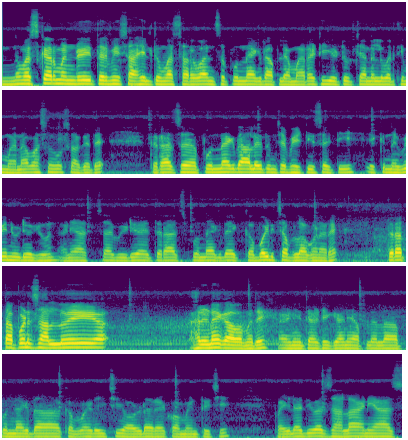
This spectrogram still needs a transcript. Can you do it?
नमस्कार मंडळी तर मी साहिल तुम्हा सर्वांचं पुन्हा एकदा आपल्या मराठी यूट्यूब चॅनलवरती मनापासून स्वागत आहे. तर आज पुन्हा एकदा आलो आहे तुमच्या भेटीसाठी एक नवीन व्हिडिओ घेऊन आणि आजचा व्हिडिओ आहे तर आज पुन्हा एकदा एक कबड्डीचा ब्लॉग होणार आहे. तर आता आपण चाललो आहे हरणे गावामध्ये आणि त्या ठिकाणी आपल्याला पुन्हा एकदा कबड्डीची ऑर्डर आहे कॉमेंट्रीची पहिला दिवस झाला आणि आज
